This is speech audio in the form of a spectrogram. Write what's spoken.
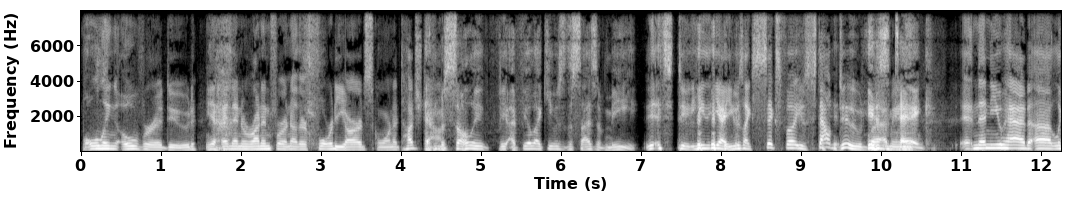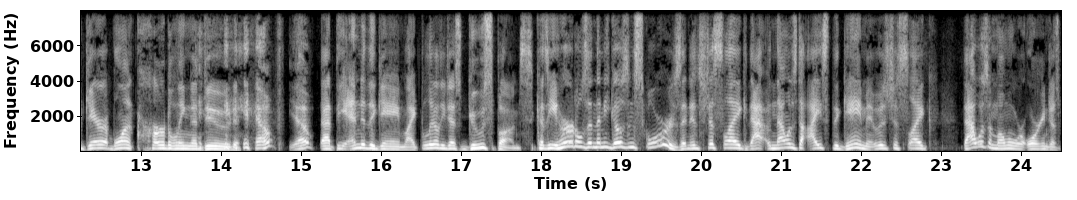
bowling over a dude Mm-hmm. Yeah. and then running for another 40 yards, scoring a touchdown. And Masoli, I feel like he was the size of me. It's dude. He yeah, he was like six foot. He was a stout dude. He but, was I a mean, tank. And then you had uh, LeGarrette Blount hurdling a dude Yep, yep. at the end of the game, like literally just goosebumps because he hurdles and then he goes and scores, and it's just like that. And that was to ice the game. It was just like that was a moment where Oregon just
